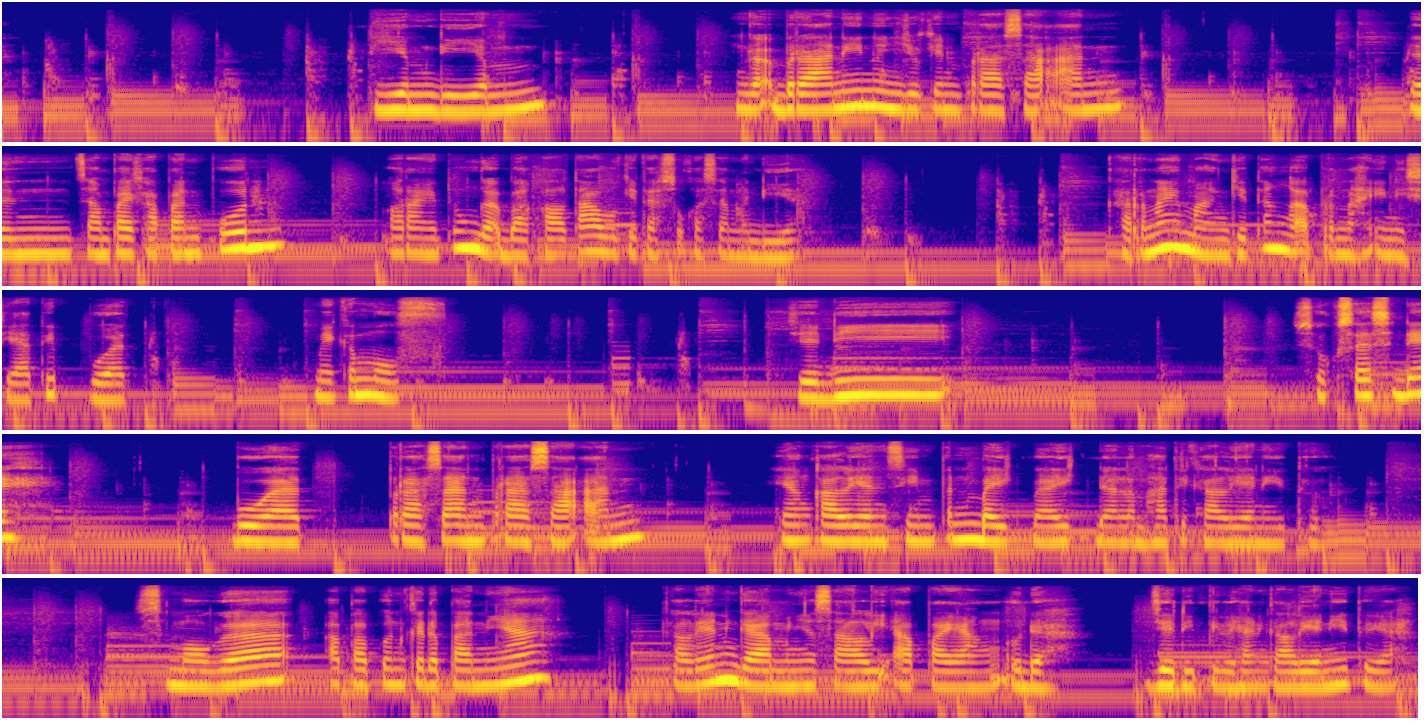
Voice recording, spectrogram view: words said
Diem-diem, gak berani nunjukin perasaan, dan sampai kapan pun orang itu gak bakal tahu kita suka sama dia karena emang kita nggak pernah inisiatif buat make a move jadi sukses deh buat perasaan-perasaan yang kalian simpen baik-baik dalam hati kalian itu. Semoga apa pun ke depannya, kalian gak menyesali apa yang udah jadi pilihan kalian itu ya.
